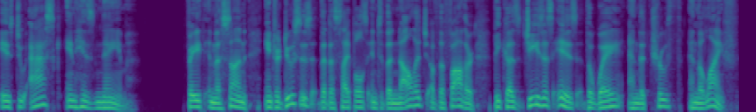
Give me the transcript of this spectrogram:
is to ask in his name. Faith in the Son introduces the disciples into the knowledge of the Father because Jesus is the way and the truth and the life.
